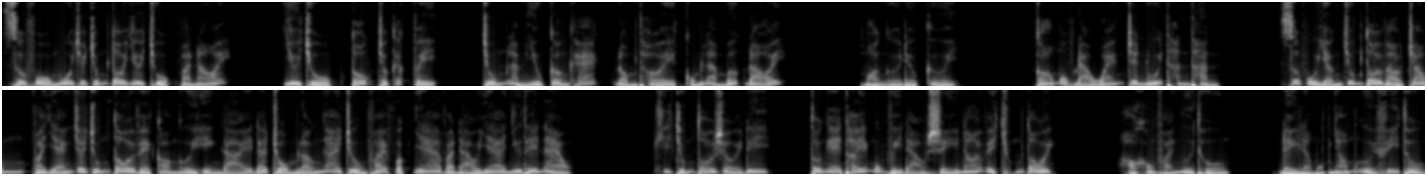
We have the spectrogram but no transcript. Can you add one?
Sư phụ mua cho chúng tôi dưa chuột và nói, dưa chuột tốt cho các vị. Chúng làm dịu cơn khát, đồng thời cũng làm bớt đói. Mọi người đều cười. Có một đạo quán trên núi Thanh Thành. Sư phụ dẫn chúng tôi vào trong và giảng cho chúng tôi về con người hiện đại đã trộn lẫn ngay trường phái Phật gia và đạo gia như thế nào. Khi chúng tôi rời đi, tôi nghe thấy một vị đạo sĩ nói về chúng tôi. Họ không phải người thường, đây là một nhóm người phi thường.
